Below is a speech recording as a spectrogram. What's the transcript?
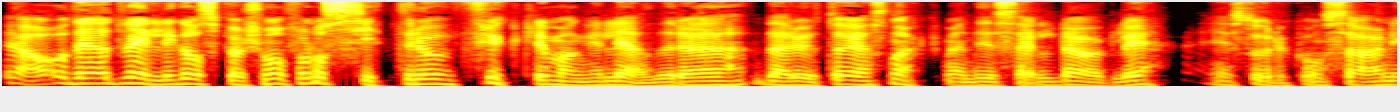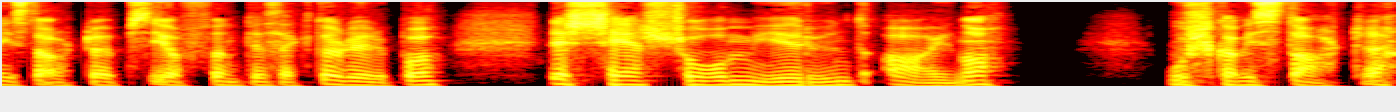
Ja, og Det er et veldig godt spørsmål, for nå sitter jo fryktelig mange ledere der ute, og jeg snakker med de selv daglig, i store konsern, i startups, i offentlig sektor, lurer på Det skjer så mye rundt AI nå. Hvor skal vi starte?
